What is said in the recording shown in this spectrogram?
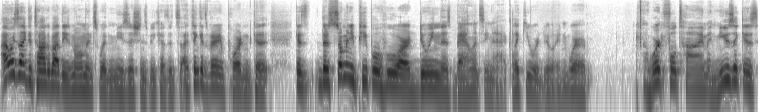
I always like to talk about these moments with musicians because it's I think it's very important because because there's so many people who are doing this balancing act like you were doing where I work full time and music is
